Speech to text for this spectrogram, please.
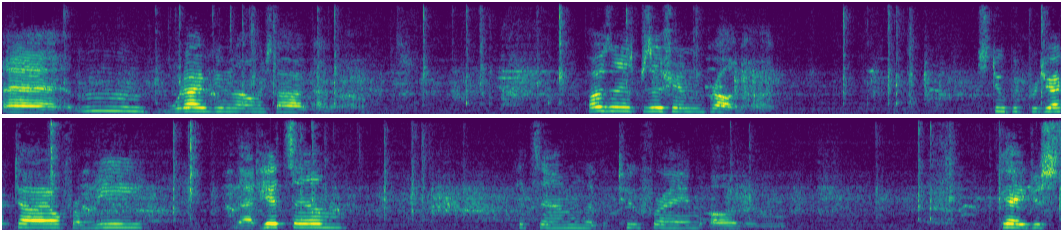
uh, mm, would I have given the homie stock? I don't know. I was in his position, probably not. Stupid projectile from me that hits him. Hits him with a two frame. Oh no. Okay, just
